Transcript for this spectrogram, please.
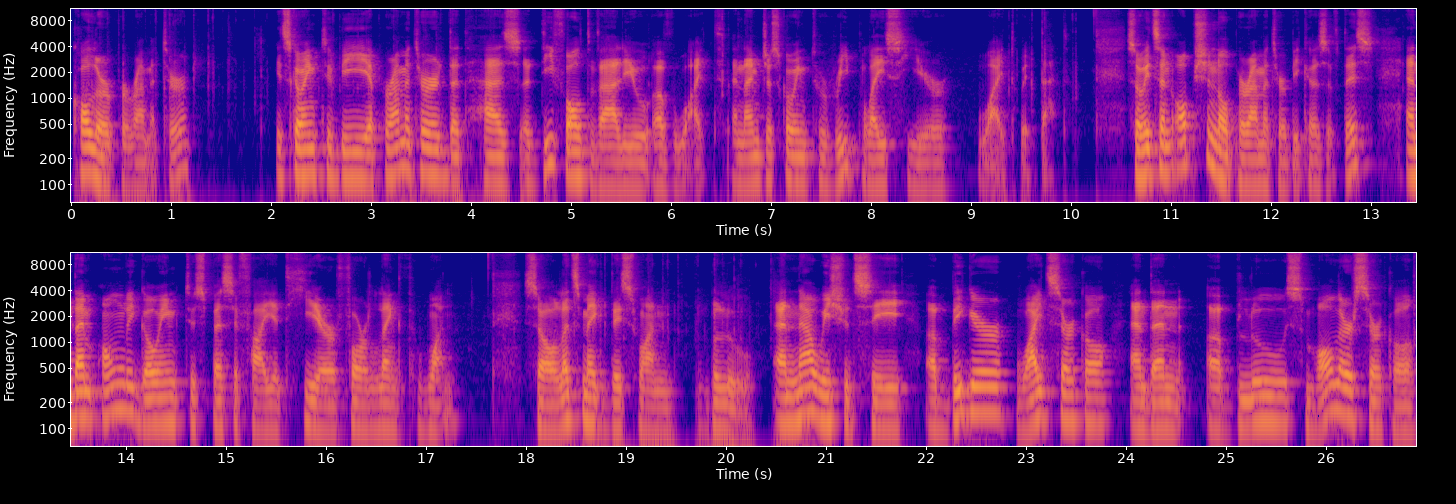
color parameter it's going to be a parameter that has a default value of white. And I'm just going to replace here white with that. So it's an optional parameter because of this. And I'm only going to specify it here for length one. So let's make this one blue. And now we should see a bigger white circle and then a blue smaller circle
